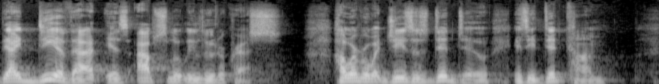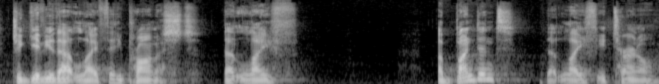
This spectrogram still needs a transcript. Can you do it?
The idea of that is absolutely ludicrous. However, what Jesus did do is he did come to give you that life that he promised, that life abundant, that life eternal,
